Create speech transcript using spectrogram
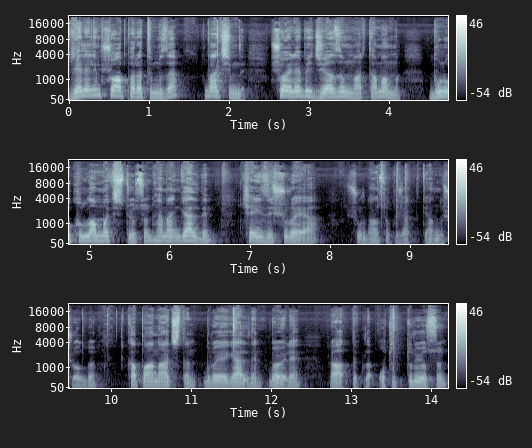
Gelelim şu aparatımıza. Bak şimdi şöyle bir cihazım var tamam mı? Bunu kullanmak istiyorsun. Hemen geldin. Case'i şuraya şuradan sokacaktık yanlış oldu. Kapağını açtın. Buraya geldin. Böyle rahatlıkla oturtturuyorsun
